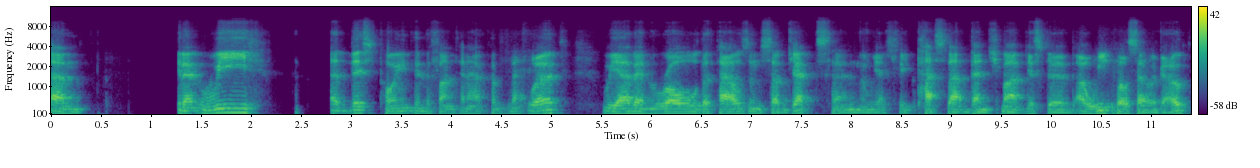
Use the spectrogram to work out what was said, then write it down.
Um, you know, we at this point in the Fontan Outcomes Network, we have enrolled a thousand subjects, and we actually passed that benchmark just a, a week or so ago.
